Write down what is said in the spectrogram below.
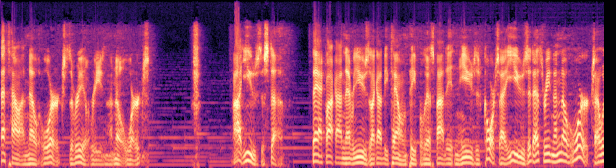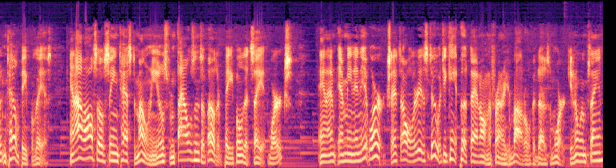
That's how I know it works. The real reason I know it works. I use the stuff. They act like I never use it, like I'd be telling people this if I didn't use it. Of course I use it. That's the reason I know it works. I wouldn't tell people this. And I've also seen testimonials from thousands of other people that say it works. And I, I mean, and it works. That's all there is to it. You can't put that on the front of your bottle if it doesn't work. You know what I'm saying?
